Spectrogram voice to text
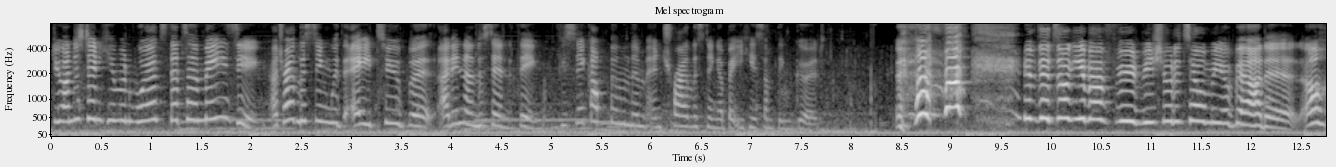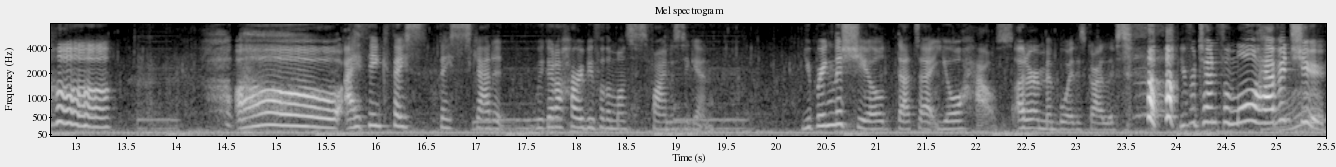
Do you understand human words? That's amazing. I tried listening with A too, but I didn't understand a thing. If you sneak up on them and try listening, I bet you hear something good. if they're talking about food, be sure to tell me about it. Oh. Oh, I think they they scattered. We gotta hurry before the monsters find us again. You bring the shield that's at your house. I don't remember where this guy lives. You've returned for more, haven't you?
